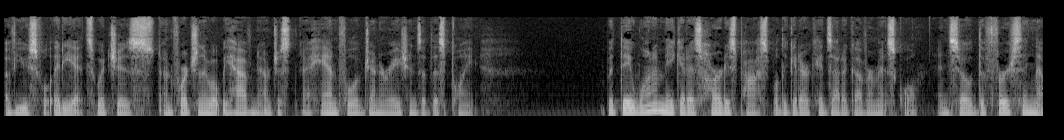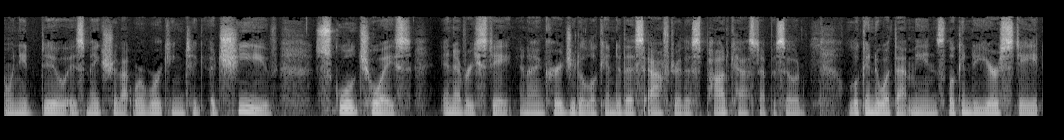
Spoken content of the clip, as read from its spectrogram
of useful idiots, which is unfortunately what we have now, just a handful of generations at this point but they want to make it as hard as possible to get our kids out of government school. And so the first thing that we need to do is make sure that we're working to achieve school choice in every state. And I encourage you to look into this after this podcast episode. Look into what that means. Look into your state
